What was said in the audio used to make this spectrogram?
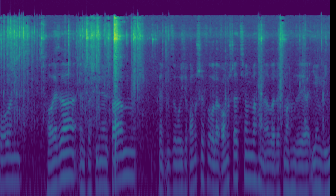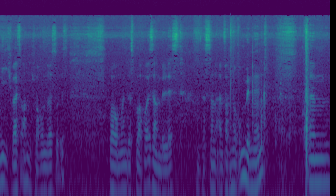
und Häuser in verschiedenen Farben. Könnten so ruhig Raumschiffe oder Raumstationen machen, aber das machen sie ja irgendwie nie. Ich weiß auch nicht, warum das so ist. Warum man das bei Häusern belässt und das dann einfach nur umbenennt. Ähm,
